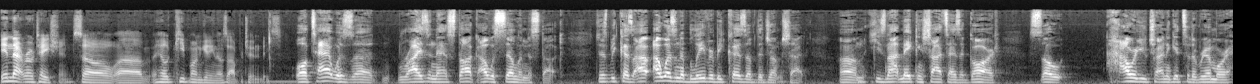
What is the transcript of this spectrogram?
in that rotation, so uh, he'll keep on getting those opportunities. While Tad was uh, rising that stock, I was selling the stock just because I, I wasn't a believer because of the jump shot. Um, he's not making shots as a guard. So, how are you trying to get to the rim, or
